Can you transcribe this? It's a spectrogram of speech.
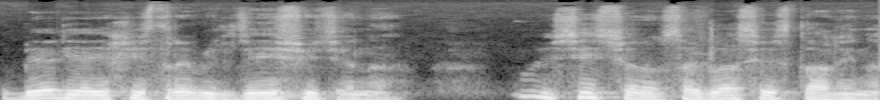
Берия их истребил, действительно. Ну, естественно, согласие Сталина.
